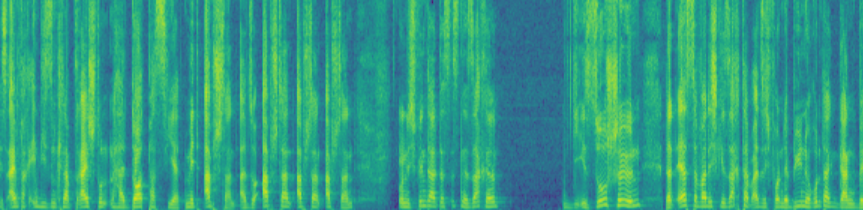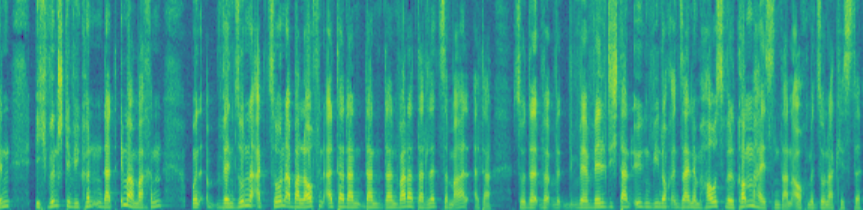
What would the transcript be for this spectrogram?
ist einfach in diesen knapp drei Stunden halt dort passiert. Mit Abstand. Also Abstand, Abstand, Abstand. Und ich finde halt, das ist eine Sache, die ist so schön. Das erste, was ich gesagt habe, als ich von der Bühne runtergegangen bin, ich wünschte, wir könnten das immer machen. Und wenn so eine Aktion aber laufen, Alter, dann, dann, dann war das das letzte Mal, Alter. So, da, wer will dich dann irgendwie noch in seinem Haus willkommen heißen, dann auch mit so einer Kiste?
